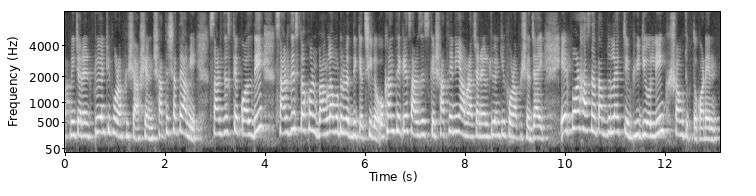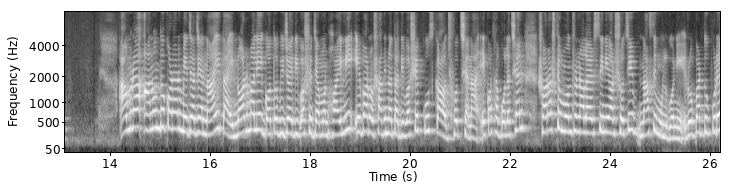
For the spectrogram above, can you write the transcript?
আপনি চ্যানেল টোয়েন্টি ফোর অফিসে আসেন। সাথে সাথে আমি সার্জিসকে কল দিই। সার্জিস তখন বাংলা মোটরের দিকে ছিল। ওখান থেকে সার্জিসকে সাথে নিয়ে আমরা চ্যানেল টোয়েন্টি ফোর অফিসে যাই। এরপর হাসনাত আবদুল্লাহ একটি ভিডিও লিংক সংযুক্ত করেন। আমরা আনন্দ করার মেজাজে নাই, তাই নর্মালি গত বিজয় দিবসে যেমন হয়নি, এবারও স্বাধীনতা দিবসে কুচকাওয়াজ হচ্ছে না। কথা বলেছেন স্বরাষ্ট্র মন্ত্রণালয়ের সিনিয়র সচিব নাসিমুল গনি রোববার দুপুরে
